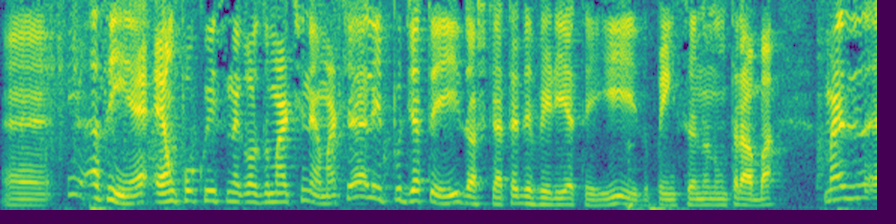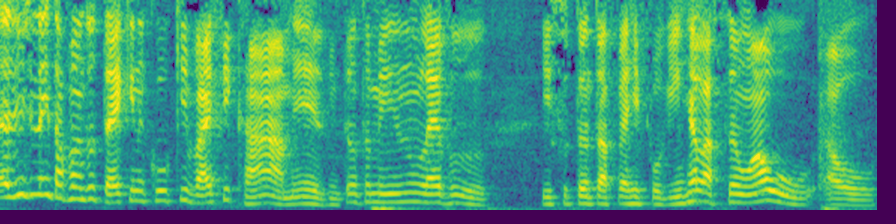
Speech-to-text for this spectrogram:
É, assim, é, é, um pouco esse negócio do Martinelli. O Martinelli podia ter ido, acho que até deveria ter ido, pensando num trabalho. Mas a gente nem tá falando do técnico que vai ficar mesmo. Então também não levo isso tanto a ferro e fogo. Em relação ao, ao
